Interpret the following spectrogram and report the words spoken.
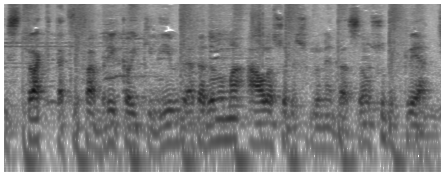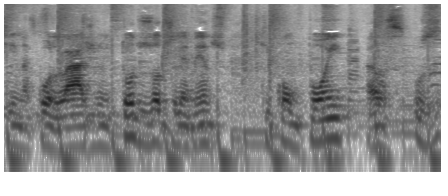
Extracta, que fabrica o equilíbrio. Ela está dando uma aula sobre suplementação, sobre creatina, colágeno e todos os outros elementos que compõem as, os,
